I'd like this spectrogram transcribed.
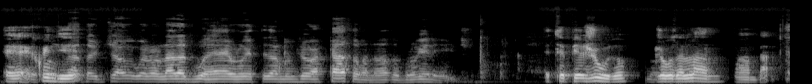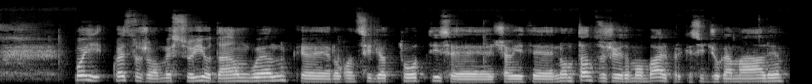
E Ho quindi, il gioco quello là da 2 euro che ti danno un gioco a caso, mi hanno dato Broken Age. e ti è piaciuto? Gioco dell'anno? Vabbè. Poi questo ce l'ho messo io, Downwell, che lo consiglio a tutti se ci avete, non tanto se ci avete mobile perché si gioca male,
